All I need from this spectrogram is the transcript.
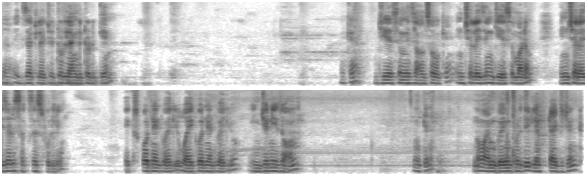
Yeah exact latitude longitude came okay gsm is also okay. Initializing gsm modem initialized successfully x coordinate value y coordinate value engine is on. Okay. Now i'm going for the left accident.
